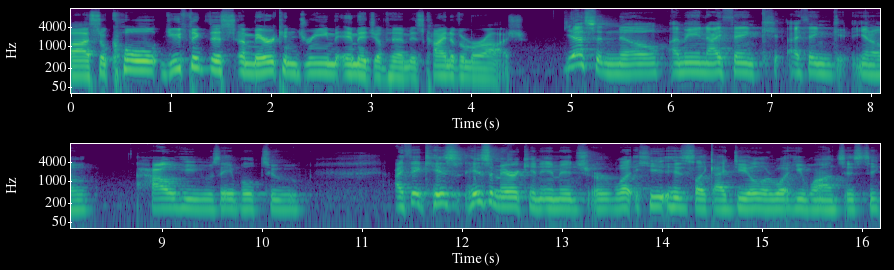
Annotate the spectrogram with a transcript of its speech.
Uh, so Cole, do you think this American dream image of him is kind of a mirage? Yes and no. I mean, I think I think you know how he was able to. I think his his American image or what he his like ideal or what he wants is to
